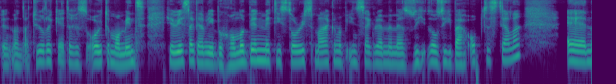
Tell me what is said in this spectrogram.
want natuurlijk, hè, er is ooit een moment geweest dat ik daarmee begonnen ben met die stories maken op Instagram en mij zo, zichtbaar op te stellen. En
